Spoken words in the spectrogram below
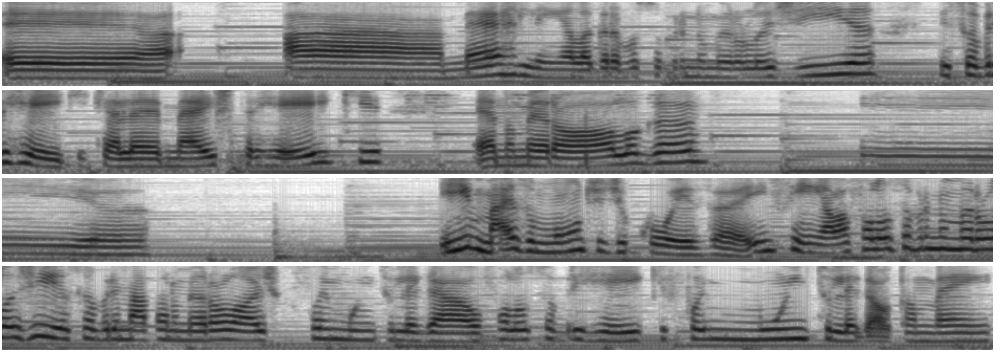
É, a Merlin, ela gravou sobre numerologia e sobre reiki, que ela é mestre reiki, é numeróloga e e mais um monte de coisa. Enfim, ela falou sobre numerologia, sobre mapa numerológico, foi muito legal. Falou sobre reiki, foi muito legal também.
